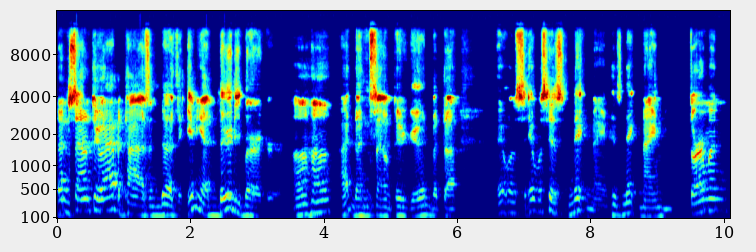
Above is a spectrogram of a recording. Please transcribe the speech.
Doesn't sound too appetizing, does it? Give me a duty burger. Uh huh. That doesn't sound too good, but uh, it was it was his nickname. His nickname, Thurman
